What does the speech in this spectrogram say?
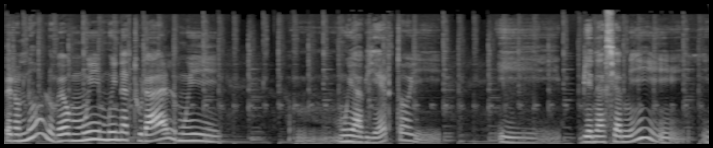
pero no, lo veo muy, muy natural, muy, muy abierto y, viene hacia mí y,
